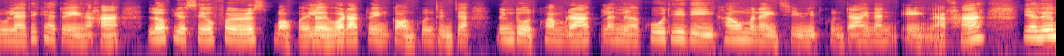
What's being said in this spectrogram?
ดูแลที่แคร์ตัวเองนะคะ Love yourself first บอกไว้เลยว่ารักตัวเองก่อนคุณถึงจะดึงดูดความรักและเนื้อคู่ที่ดีเข้ามาในชีวิตคุณได้นั่นเองนะคะ อย่าลืม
